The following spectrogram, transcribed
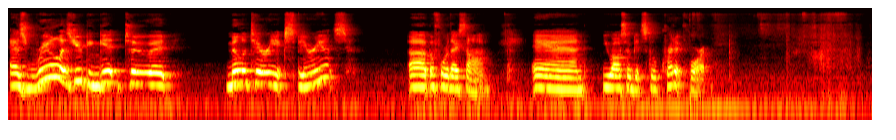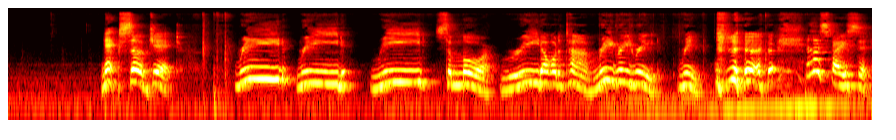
as real as you can get to it military experience uh, before they sign, and you also get school credit for it. Next subject. Read, read, read some more. Read all the time. Read, read, read, read. and let's face it,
